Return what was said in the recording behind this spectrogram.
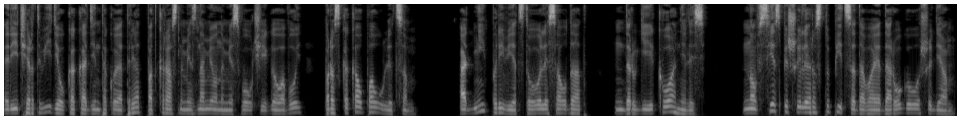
Ричард видел, как один такой отряд под красными знаменами с волчьей головой проскакал по улицам. Одни приветствовали солдат, другие кланялись, но все спешили расступиться, давая дорогу лошадям.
